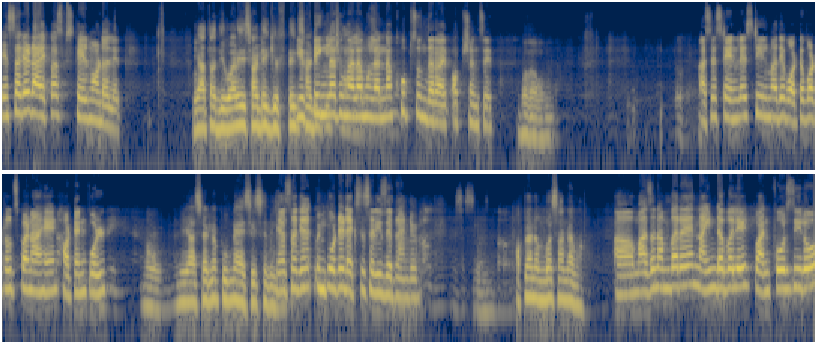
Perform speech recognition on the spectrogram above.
हे सगळे डायकॉस स्केल मॉडेल आहेत. हे आता दिवाळीसाठी गिफ्टिंग गिफ्टिंगला तुम्हाला मुलांना खूप सुंदर ऑप्शन्स आहेत. असे स्टेनलेस स्टील मध्ये वॉटर बॉटल्स पण आहे हॉट अँड कोल्ड हो. आणि या साईडला पूर्ण ऍसेसरीज या सगळ्या इम्पोर्टेड ऍक्सेसरीज आहे ब्रँडेड आपला नंबर सांगा ना. माझा नंबर आहे nine double eight one four zero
